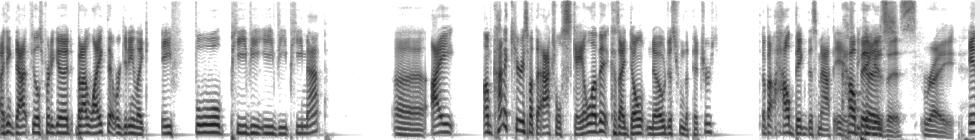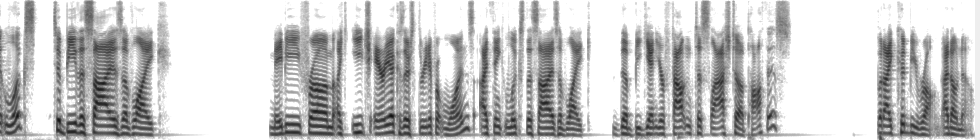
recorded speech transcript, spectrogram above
I think that feels pretty good. But I like that we're getting like a full PVE VP map. Uh, I I'm kind of curious about the actual scale of it because I don't know just from the pictures about how big this map is. How big is this? Right. It looks to be the size of like maybe from like each area because there's three different ones. I think looks the size of like the begin your fountain to slash to apothis. But I could be wrong. I don't know.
